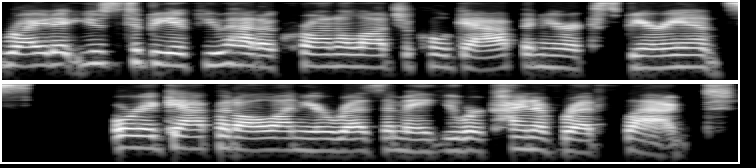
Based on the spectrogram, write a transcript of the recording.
right? It used to be if you had a chronological gap in your experience or a gap at all on your resume, you were kind of red flagged.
